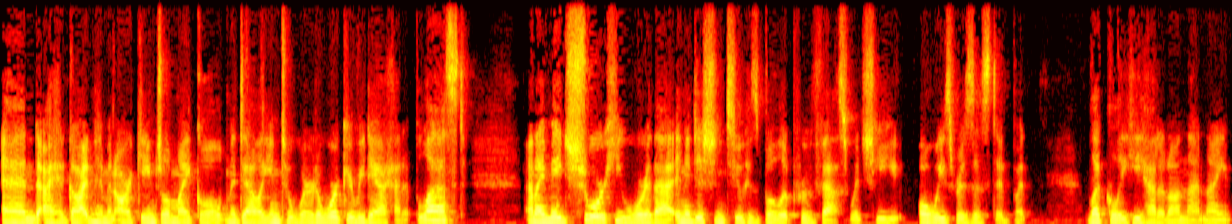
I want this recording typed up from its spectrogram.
and i had gotten him an archangel michael medallion to wear to work every day. I had it blessed and I made sure he wore that in addition to his bulletproof vest, which he always resisted, but luckily he had it on that night.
